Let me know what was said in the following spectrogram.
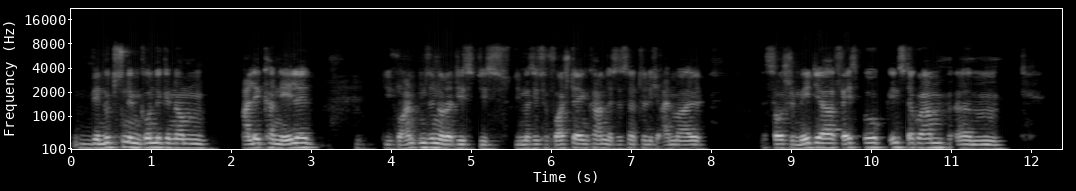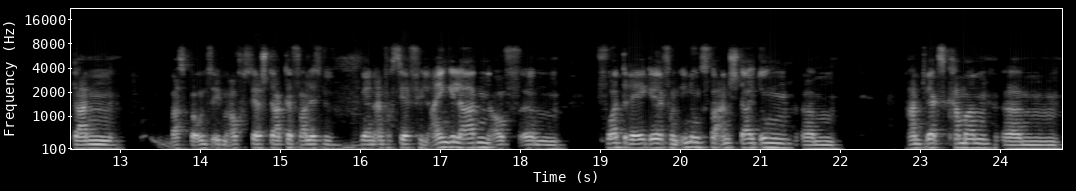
wir nutzen im Grunde genommen alle Kanäle, die vorhanden sind oder die, die, die man sich so vorstellen kann. Das ist natürlich einmal Social Media, Facebook, Instagram. Ähm, dann, was bei uns eben auch sehr stark der Fall ist, wir werden einfach sehr viel eingeladen auf ähm, Vorträge von Innungsveranstaltungen, ähm, Handwerkskammern, ähm,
